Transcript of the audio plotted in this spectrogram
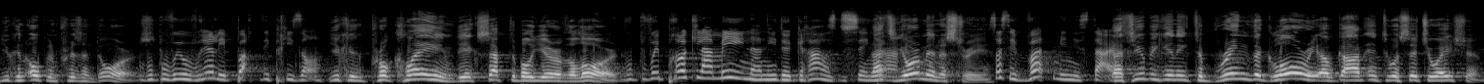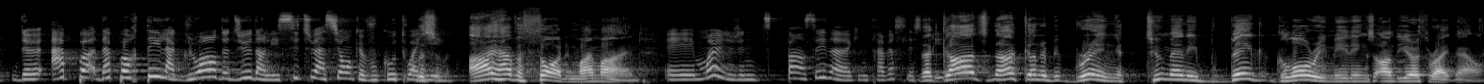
You can open prison doors. Vous pouvez ouvrir les portes des prisons. You can proclaim the acceptable year of the Lord. Vous pouvez proclamer une année de grâce du Seigneur. That's your ministry. Ça, c'est votre ministère. That's you beginning to bring the glory of God into a situation. De D'apporter la gloire de Dieu dans les situations que vous côtoyez. Listen, I have a thought in my mind Et moi, j'ai une petite pensée dans- qui me traverse that l'esprit. God's not going to bring too many big glory meetings on the earth right now.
